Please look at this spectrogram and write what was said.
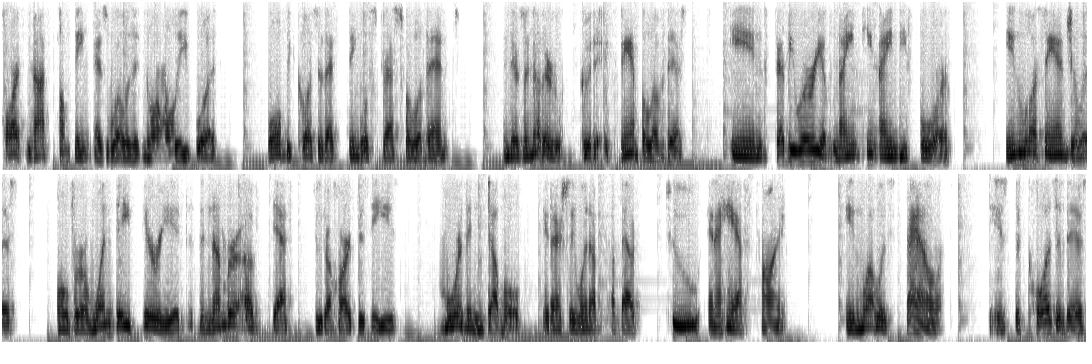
heart not pumping as well as it normally would all because of that single stressful event. And there's another good example of this. In February of 1994, in Los Angeles, over a one day period, the number of deaths due to heart disease more than doubled. It actually went up about two and a half times. And what was found is the cause of this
